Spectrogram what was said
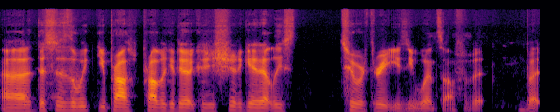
Uh, this is the week you prob- probably could do it because you should get at least two or three easy wins off of it. But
